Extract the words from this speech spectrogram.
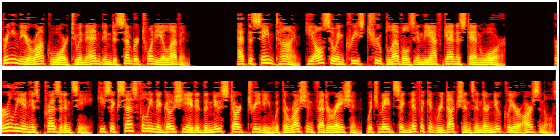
bringing the Iraq War to an end in December 2011. At the same time, he also increased troop levels in the Afghanistan War. Early in his presidency, he successfully negotiated the New START Treaty with the Russian Federation, which made significant reductions in their nuclear arsenals.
